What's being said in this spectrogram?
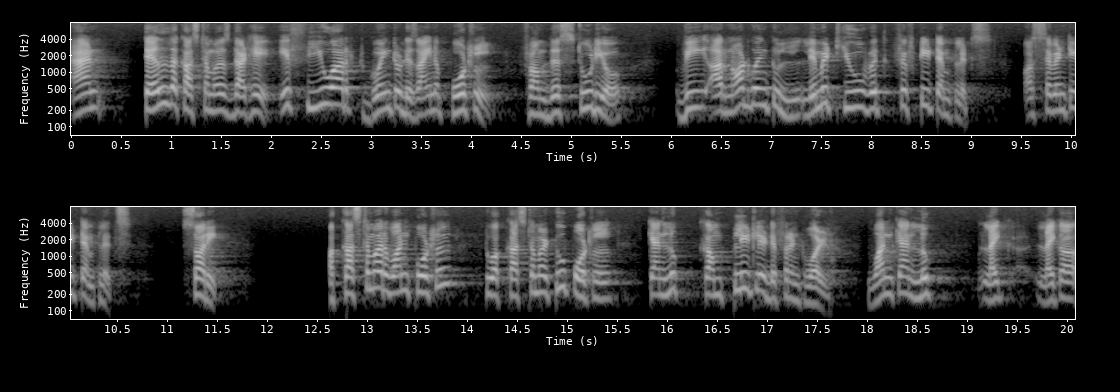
and tell the customers that, hey, if you are going to design a portal from this studio, we are not going to limit you with 50 templates or 70 templates. Sorry, a customer one portal to a customer two portal can look completely different world. One can look like, like a,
